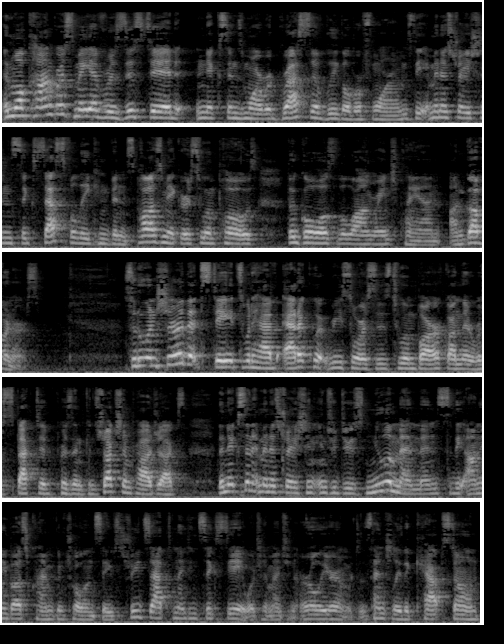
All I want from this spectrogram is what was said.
And while Congress may have resisted Nixon's more regressive legal reforms, the administration successfully convinced policymakers to impose the goals of the long range plan on governors. So, to ensure that states would have adequate resources to embark on their respective prison construction projects, the Nixon administration introduced new amendments to the Omnibus Crime Control and Safe Streets Act of 1968, which I mentioned earlier, and which is essentially the capstone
